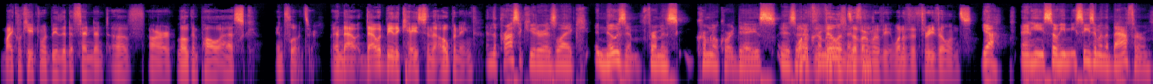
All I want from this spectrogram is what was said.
Michael Keaton would be the defendant of our Logan Paul esque influencer, and that that would be the case in the opening. And the prosecutor is like knows him from his criminal court days. Is One a of the villains of our movie, one of the three villains. Yeah, and he so he sees him in the bathroom,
